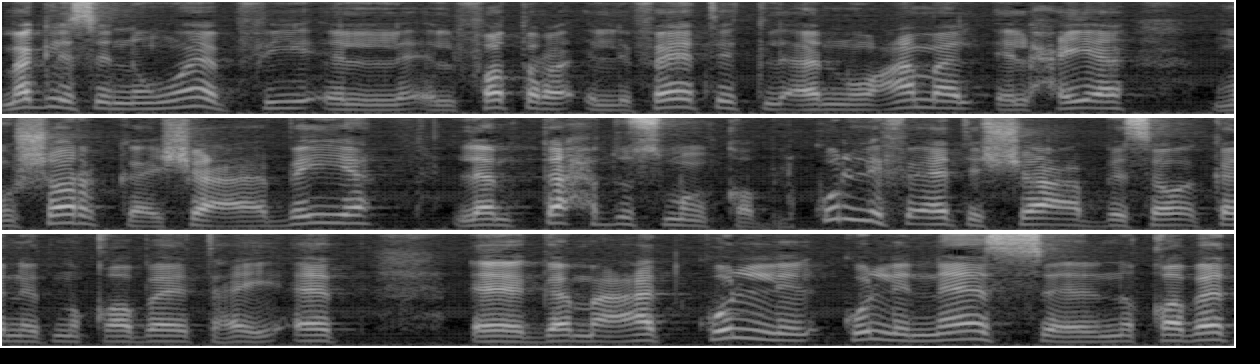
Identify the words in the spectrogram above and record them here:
مجلس النواب في الفترة اللي فاتت لأنه عمل الحقيقة مشاركة شعبية لم تحدث من قبل. كل فئات الشعب سواء كانت نقابات هيئات جماعات كل كل الناس نقابات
